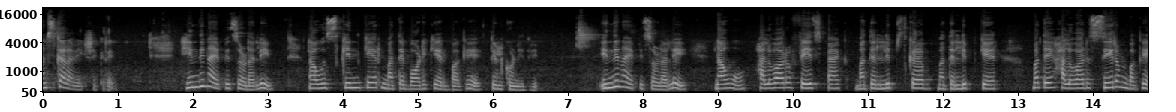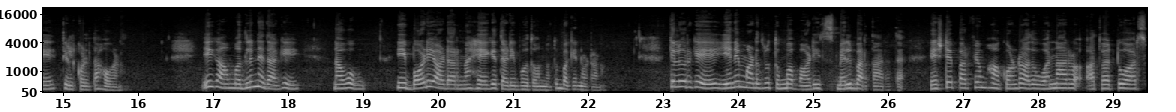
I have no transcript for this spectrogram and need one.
ನಮಸ್ಕಾರ ವೀಕ್ಷಕರೇ. ಹಿಂದಿನ ಎಪಿಸೋಡಲ್ಲಿ ನಾವು ಸ್ಕಿನ್ ಕೇರ್ ಮತ್ತು ಬಾಡಿ ಕೇರ್ ಬಗ್ಗೆ ತಿಳ್ಕೊಂಡಿದ್ವಿ. ಇಂದಿನ ಎಪಿಸೋಡಲ್ಲಿ ನಾವು ಹಲವಾರು ಫೇಸ್ ಪ್ಯಾಕ್ ಮತ್ತು ಲಿಪ್ ಸ್ಕ್ರಬ್ ಮತ್ತು ಲಿಪ್ ಕೇರ್ ಮತ್ತು ಹಲವಾರು ಸೀರಮ್ ಬಗ್ಗೆ ತಿಳ್ಕೊಳ್ತಾ ಹೋಗೋಣ. ಈಗ ಮೊದಲನೇದಾಗಿ ನಾವು ಈ ಬಾಡಿ ಆರ್ಡರ್ನ ಹೇಗೆ ತಡಿಬೋದು ಅನ್ನೋದು ಬಗ್ಗೆ ನೋಡೋಣ. ಕೆಲವ್ರಿಗೆ ಏನೇ ಮಾಡಿದ್ರು ತುಂಬ ಬಾಡಿ ಸ್ಮೆಲ್ ಬರ್ತಾ ಇರುತ್ತೆ. ಎಷ್ಟೇ ಪರ್ಫ್ಯೂಮ್ ಹಾಕೊಂಡ್ರು ಅದು ಒನ್ ಅವರ್ ಅಥವಾ ಟೂ ಅವರ್ಸ್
